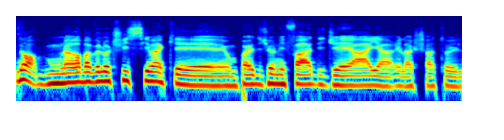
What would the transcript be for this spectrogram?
No, una roba velocissima è che un paio di giorni fa DJI ha rilasciato il,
